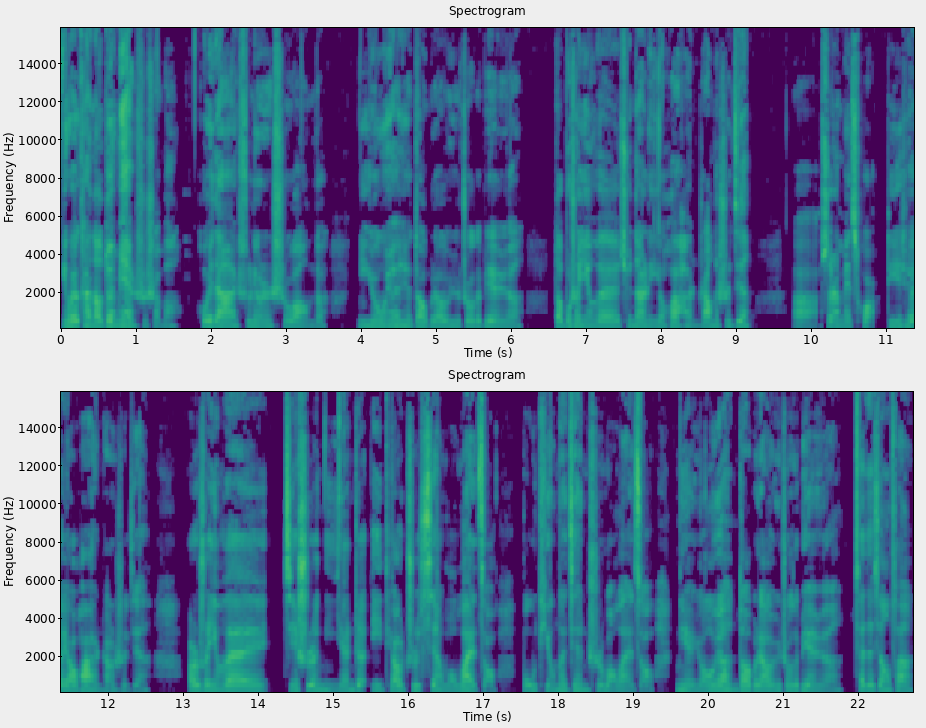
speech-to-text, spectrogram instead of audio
你会看到对面是什么？回答是令人失望的。你永远也到不了宇宙的边缘，倒不是因为去那里要花很长的时间，啊，虽然没错，的确要花很长时间，而是因为即使你沿着一条直线往外走，不停的坚持往外走，你也永远到不了宇宙的边缘。恰恰相反，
